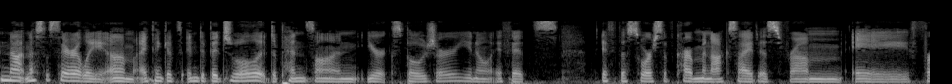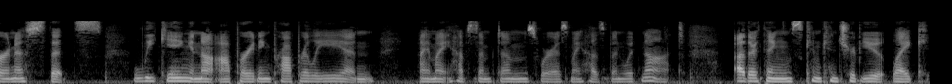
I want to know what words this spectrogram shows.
Not necessarily. Um, I think it's individual. It depends on your exposure. You know, if it's if the source of carbon monoxide is from a furnace that's leaking and not operating properly, and I might have symptoms, whereas my husband would not. Other things can contribute, like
